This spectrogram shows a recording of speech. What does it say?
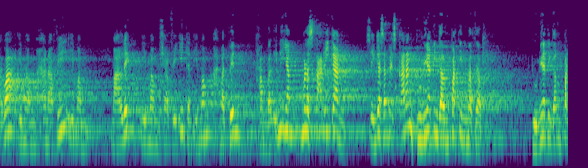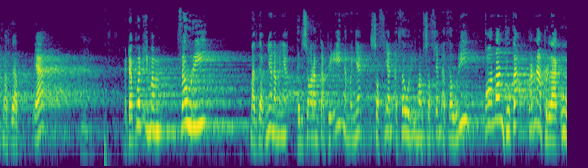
apa? Imam Hanafi, Imam Malik, Imam Syafi'i dan Imam Ahmad bin Hambal ini yang melestarikan sehingga sampai sekarang dunia tinggal empat ini madhab. Dunia tinggal empat madhab ya. Nah, adapun Imam Tsauri Madhabnya namanya dari seorang tabi'in namanya Sofyan Ats-Tsauri, Imam Sofyan Ats-Tsauri konon juga pernah berlaku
